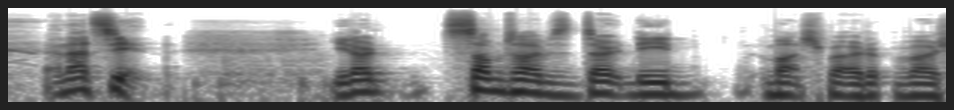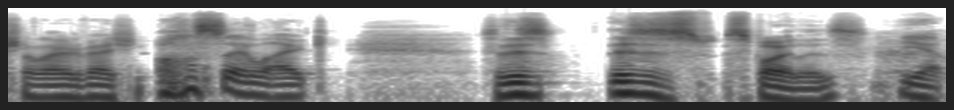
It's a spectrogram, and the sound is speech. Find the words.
And that's it. You don't sometimes don't need much mo- emotional motivation. Also, like, so this this is spoilers, Yep.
